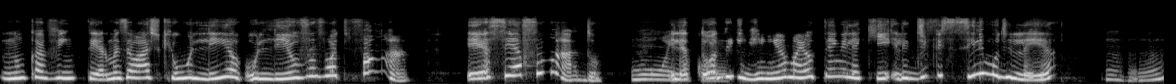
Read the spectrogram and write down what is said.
Nunca vi inteiro, mas eu acho que o, li o livro, vou te falar. Esse é fumado. Ele é todo em rima, eu tenho ele aqui. Ele é dificílimo de ler. Uhum,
